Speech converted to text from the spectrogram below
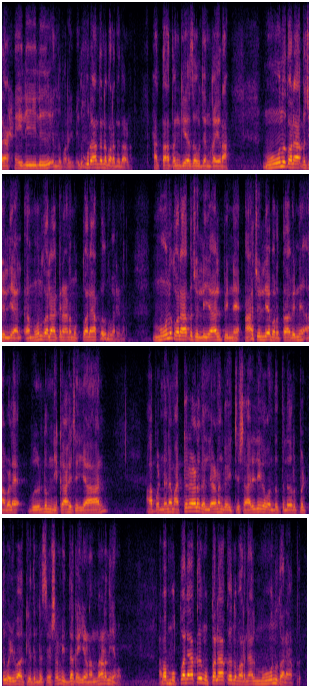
തഹലീൽ എന്ന് പറയും. ഇത് ഖുർആൻ തന്നെ പറഞ്ഞതാണ്. ഹത്താ തങ്കിയ സൗജൻ ഖൈറ. മൂന്ന് തൊലാക്ക് ചൊല്ലിയാൽ ആ മൂന്ന് തൊലാക്കിനാണ് മുത്തൊലാക്ക് എന്ന് പറയുന്നത്. മൂന്ന് തൊലാക്ക് ചൊല്ലിയാൽ പിന്നെ ആ ചൊല്ലിയ ഭർത്താവിന് അവളെ വീണ്ടും നിക്കാഹ് ചെയ്യാൻ ആ പെണ്ണിനെ മറ്റൊരാൾ കല്യാണം കഴിച്ച് ശാരീരിക ബന്ധത്തിൽ ഏർപ്പെട്ട് ഒഴിവാക്കിയതിന്റെ ശേഷം ഇദ്ദ കഴിയണം എന്നാണ് നിയമം. അപ്പൊ മുത്തലാക്ക് മുത്തലാക്ക് എന്ന് പറഞ്ഞാൽ മൂന്ന് തൊലാക്ക്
